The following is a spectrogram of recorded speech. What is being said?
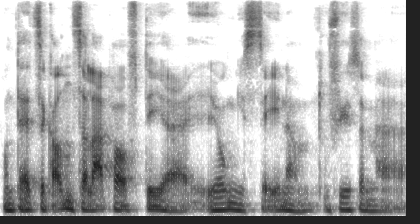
Und da hat es eine ganz lebhafte äh, junge Szene. Und auf unserem äh,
